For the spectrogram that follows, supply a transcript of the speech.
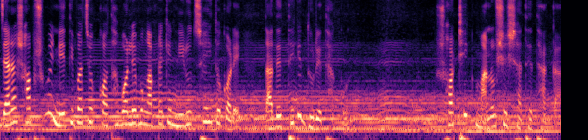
যারা সবসময় নেতিবাচক কথা বলে এবং আপনাকে নিরুৎসাহিত করে, তাদের থেকে দূরে থাকুন। সঠিক মানুষের সাথে থাকা।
